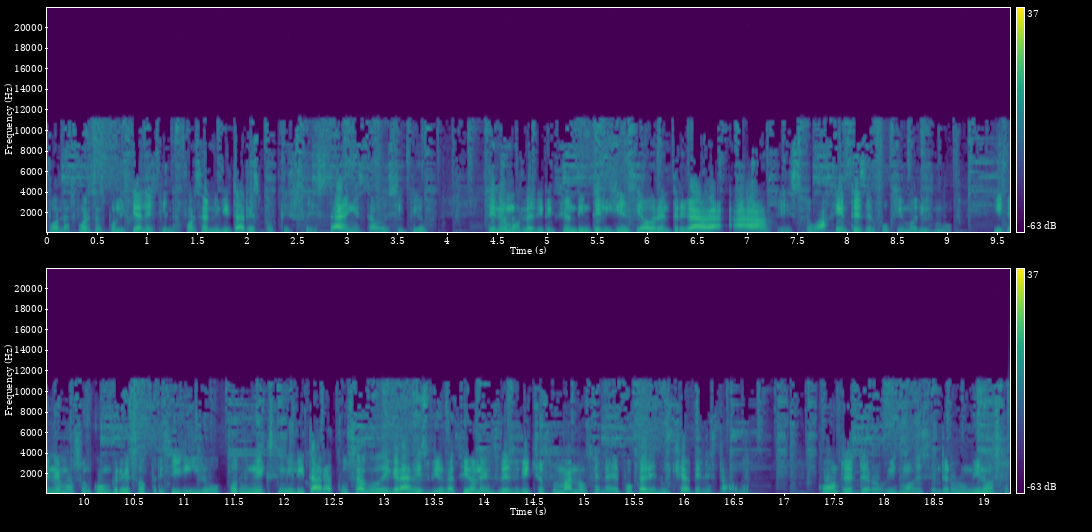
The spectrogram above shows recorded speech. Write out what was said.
por las fuerzas policiales y las fuerzas militares porque se está en estado de sitio tenemos la dirección de inteligencia ahora entregada a agentes del Fujimorismo y tenemos un Congreso presidido por un ex militar acusado de graves violaciones de derechos humanos en la época de lucha del Estado contra el terrorismo de Sendero Luminoso.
